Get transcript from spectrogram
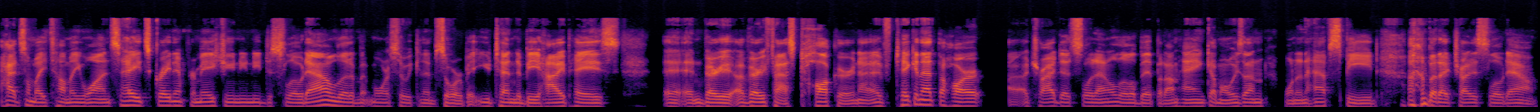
had somebody tell me once, hey, it's great information. You need to slow down a little bit more so we can absorb it. You tend to be high pace and very a very fast talker. And I've taken that to heart. I tried to slow down a little bit, but I'm Hank. I'm always on one and a half speed, but I try to slow down.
